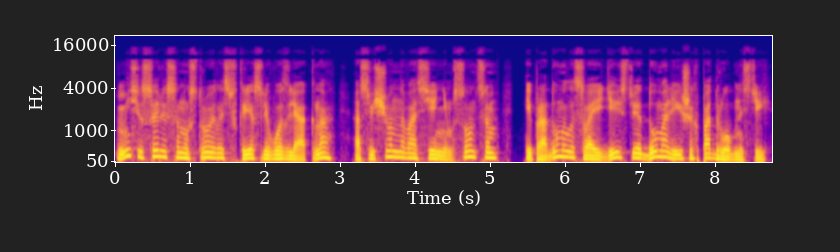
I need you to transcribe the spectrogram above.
Миссис Эллисон устроилась в кресле возле окна, освещенного осенним солнцем, и продумала свои действия до малейших подробностей.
